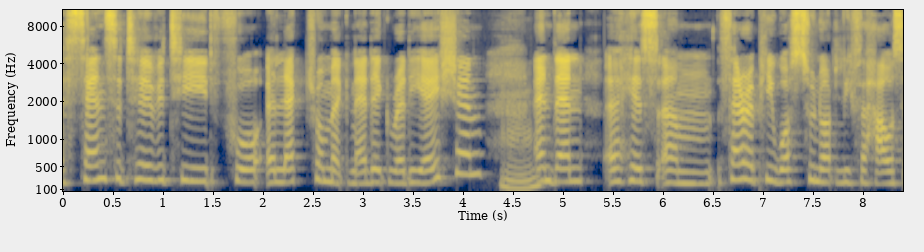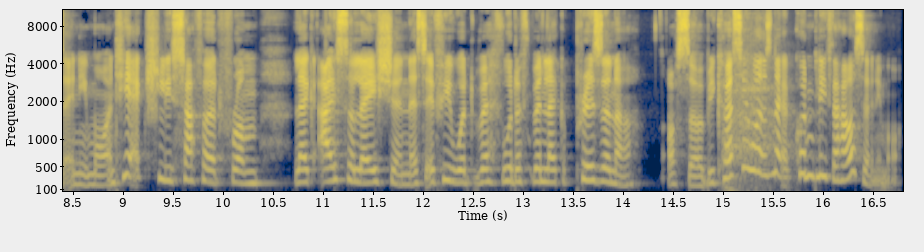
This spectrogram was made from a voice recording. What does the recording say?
a sensitivity for electromagnetic radiation. And then uh, his um, therapy was to not leave the house anymore. And he actually suffered from like isolation as if he would, would have been like a prisoner or so because he was couldn't leave the house anymore.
